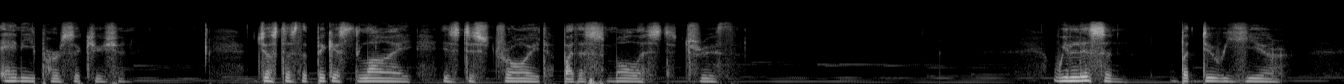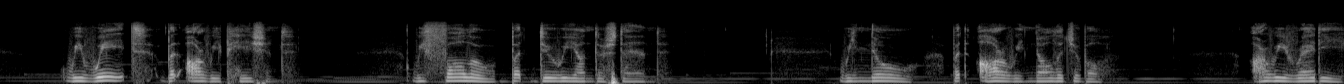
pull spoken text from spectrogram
any persecution, just as the biggest lie is destroyed by the smallest truth. We listen, but do we hear? We wait, but are we patient? We follow, but do we understand? We know, but are we knowledgeable? Are we ready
